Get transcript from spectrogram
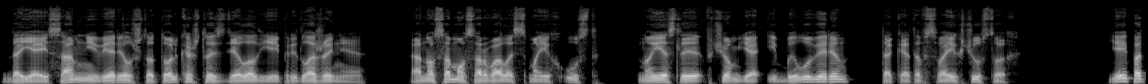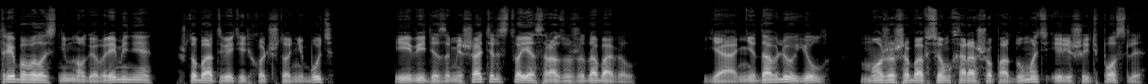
Да я и сам не верил, что только что сделал ей предложение. Оно само сорвалось с моих уст, но если в чем я и был уверен, так это в своих чувствах. Ей потребовалось немного времени, чтобы ответить хоть что-нибудь, и, видя замешательство, я сразу же добавил. «Я не давлю, Юл. Можешь обо всем хорошо подумать и решить после.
